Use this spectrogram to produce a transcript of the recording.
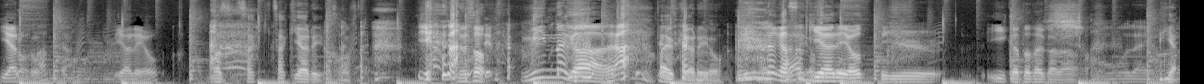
やろうな。じゃあやれよ。まず先先やるよその人。いやそう。でみんなが早くやるよ。みんなが先やれよっていう言い方だから。そうだよいや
